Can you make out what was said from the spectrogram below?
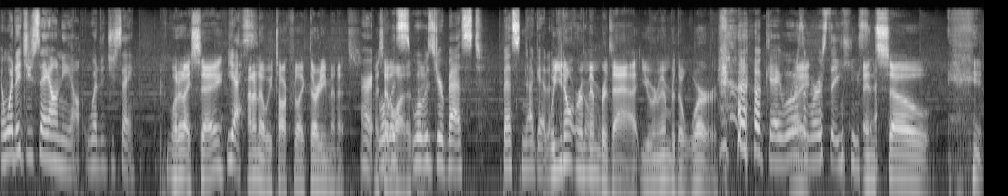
and what did you say on EO? What did you say? What did I say? Yes. I don't know. We talked for like 30 minutes. All right. I said was, a lot of what was your best best nugget? well, you don't remember that. You remember the worst. okay. What was the worst thing you said? and so he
